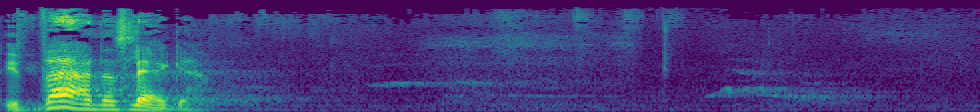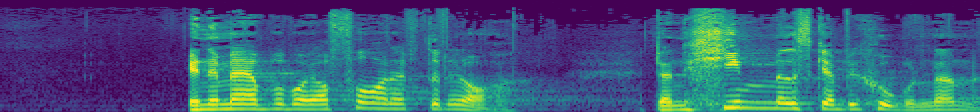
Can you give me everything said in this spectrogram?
Det är världens läge. Är ni med på vad jag far efter idag? Den himmelska visionen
